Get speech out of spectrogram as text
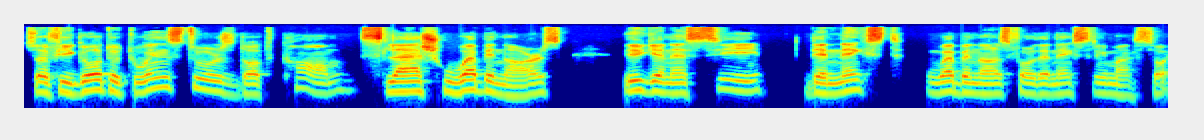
So if you go to twinstours.com slash webinars, you're going to see the next webinars for the next three months. So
